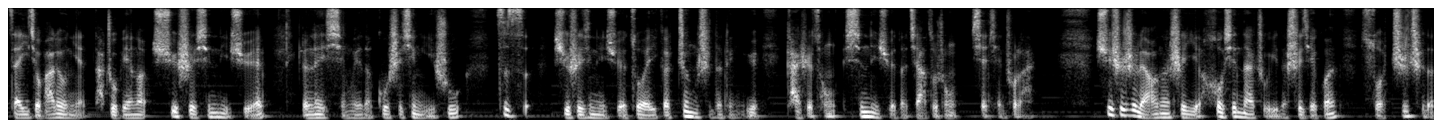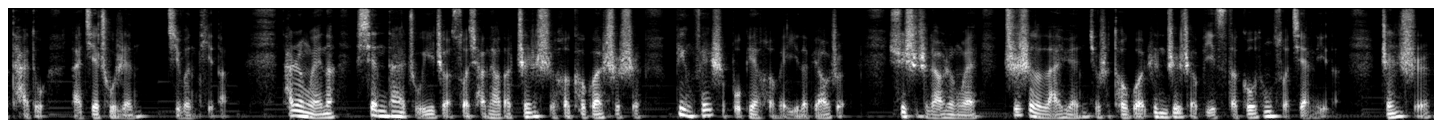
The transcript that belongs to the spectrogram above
在一九八六年，他主编了《叙事心理学：人类行为的故事性》一书。自此，叙事心理学作为一个正式的领域，开始从心理学的家族中显现出来。叙事治疗呢，是以后现代主义的世界观所支持的态度来接触人。及问题的，他认为呢，现代主义者所强调的真实和客观事实，并非是不变和唯一的标准。叙事治疗认为，知识的来源就是透过认知者彼此的沟通所建立的，真实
